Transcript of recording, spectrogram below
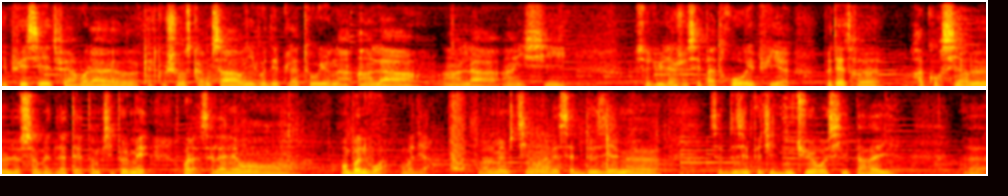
Et puis essayer de faire voilà, euh, quelque chose comme ça au niveau des plateaux. Il y en a un là, un là, un ici. Celui-là, je sais pas trop. Et puis peut-être raccourcir le, sommet de la tête un petit peu, mais voilà, celle-là elle est en, bonne voie, on va dire. Dans le même style, on avait cette deuxième, euh, cette deuxième petite bouture aussi, pareil, euh,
